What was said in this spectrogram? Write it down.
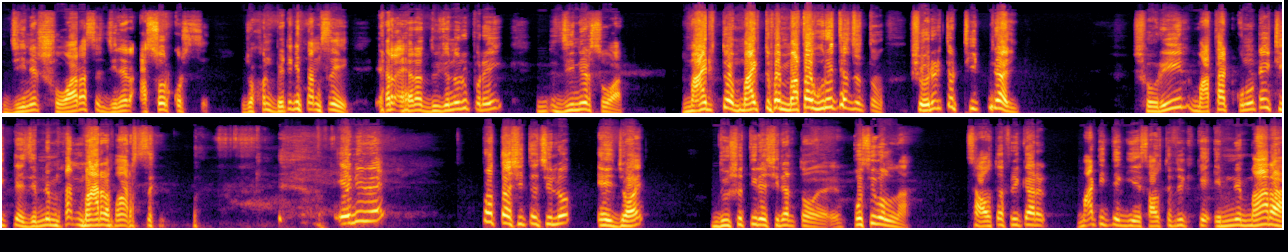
জিনের শোয়ার আছে, জিনের আসর করছে। যখন বেটিং নামছে, এরা এরা দুজনের উপরেই জিনের শোয়ার। মায়ের তো মায়ের তো ভাই মাথা ঘুরাইতেছে তো। শরীর তো ঠিক নাই। শরীর, মাথা কোনোটাই ঠিক নাই, যেমনি মারা মারছে। এনিওয়ে প্রত্যাশিত ছিল এই জয়। দুইশো তিরাশি রান তো পসিবল না। সাউথ আফ্রিকার মাটিতে গিয়ে সাউথ আফ্রিকাকে এমনি মারা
